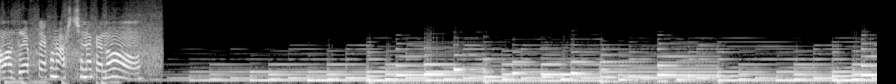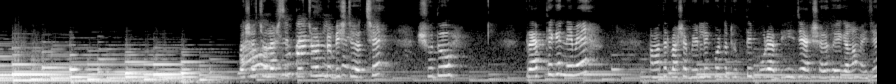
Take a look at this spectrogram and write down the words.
আমার গ্র্যাপটা এখন আসছে না কেন? আমাদের বাসা বিল্ডিং করতে ঢুকতেই পুরো ভিজে একসারা হয়ে গেলাম, এই যে।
